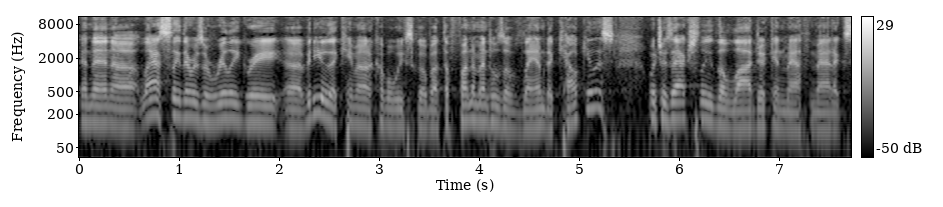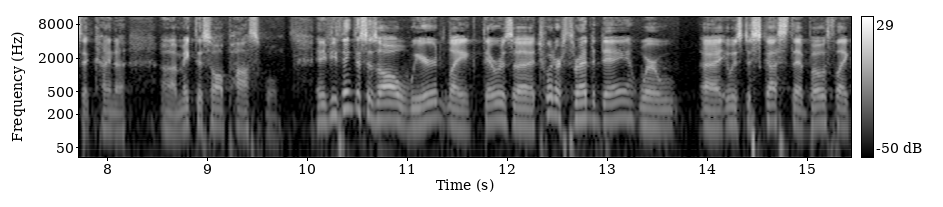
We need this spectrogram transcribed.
And then uh, lastly, there was a really great uh, video that came out a couple weeks ago about the fundamentals of lambda calculus, which is actually the logic and mathematics that kind of uh, make this all possible. And if you think this is all weird, like there was a Twitter thread today where uh, it was discussed that both like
